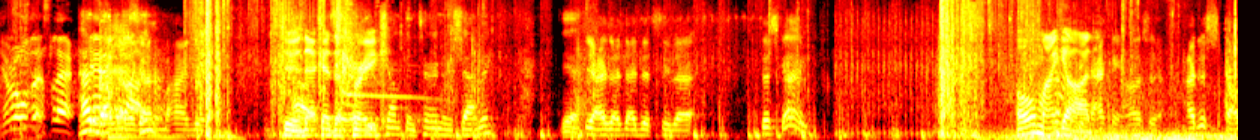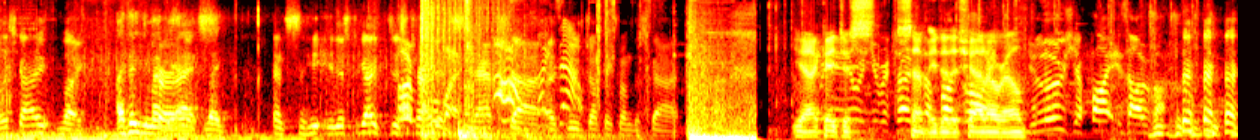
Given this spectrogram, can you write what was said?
You're all that's left. How did Get that Yeah, I it. guy got see? behind you. Dude, that Oh, guy's a He freak. jumped and turned and shot me. Yeah. Yeah, I, I, I did see that. This guy. Oh my might be god. Hacking, honestly. I just saw this guy like, I think you might be Correct. hacked. Like, and so he, he- this guy just Oh, turned and boy. snapshot uh, a dude out. jumping from the sky. Yeah, that guy just sent me to front the shadow line. realm. You lose, your fight is over.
